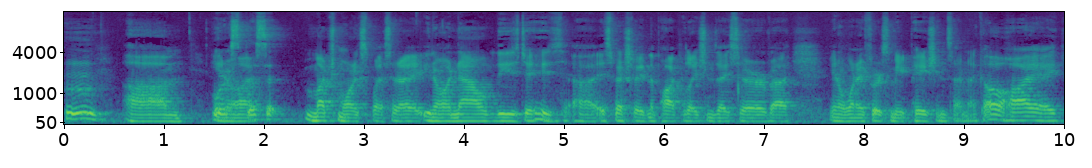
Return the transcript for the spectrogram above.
Mm. Um, More you know, explicit. I, much more explicit. I, you know, and now these days, uh, especially in the populations I serve, uh, you know, when I first meet patients, I'm like, "Oh, hi, I,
